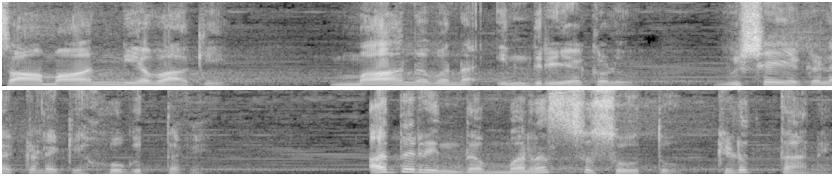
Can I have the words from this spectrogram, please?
ಸಾಮಾನ್ಯವಾಗಿ ಮಾನವನ ಇಂದ್ರಿಯಗಳು ವಿಷಯಗಳ ಕಡೆಗೆ ಹೋಗುತ್ತವೆ. ಅದರಿಂದ ಮನಸ್ಸು ಸೋತು ಕೆಡುತ್ತಾನೆ.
